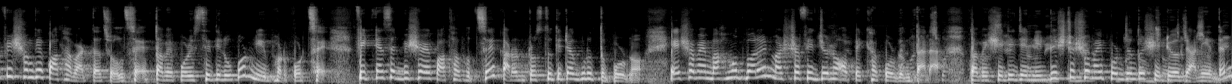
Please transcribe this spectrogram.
মাশরাফির সঙ্গে কথাবার্তা চলছে, তবে পরিস্থিতির উপর নির্ভর করছে। ফিটনেসের বিষয়ে কথা হচ্ছে, কারণ প্রস্তুতিটা গুরুত্বপূর্ণ। এ সময় মাহমুদ বলেন, মাশরাফির জন্য অপেক্ষা করবেন তারা। তবে সেটি যে নির্দিষ্ট সময় পর্যন্ত সেটিও জানিয়ে দেন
